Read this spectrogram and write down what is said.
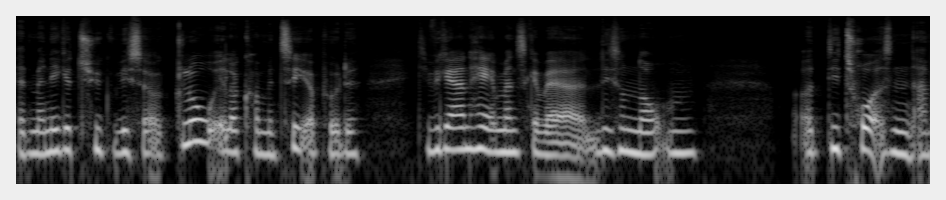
at man ikke er tyk ved så at glo eller kommentere på det. De vil gerne have, at man skal være ligesom normen. Og de tror sådan, at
